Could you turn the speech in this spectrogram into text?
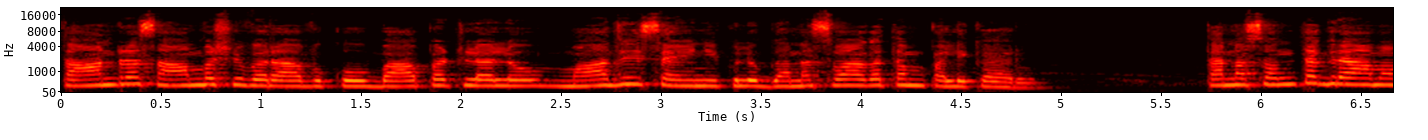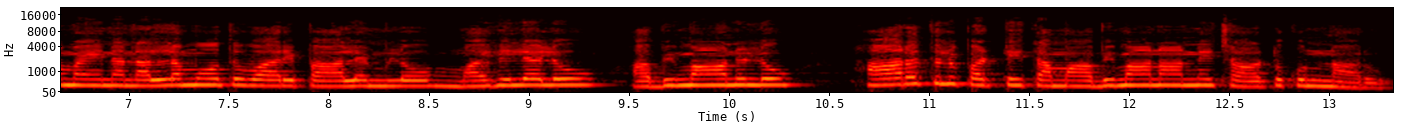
తాండ్ర సాంబశివరావుకు బాపట్లలో మాజీ సైనికులు ఘనస్వాగతం పలికారు. తన సొంత గ్రామమైన నల్లమోతు వారి పాలెంలో మహిళలు అభిమానులు హారతులు పట్టి తమ అభిమానాన్ని చాటుకున్నారు.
